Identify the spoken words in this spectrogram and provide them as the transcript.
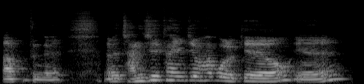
아무튼간 장실 타임 좀 하고 올게요. 예.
